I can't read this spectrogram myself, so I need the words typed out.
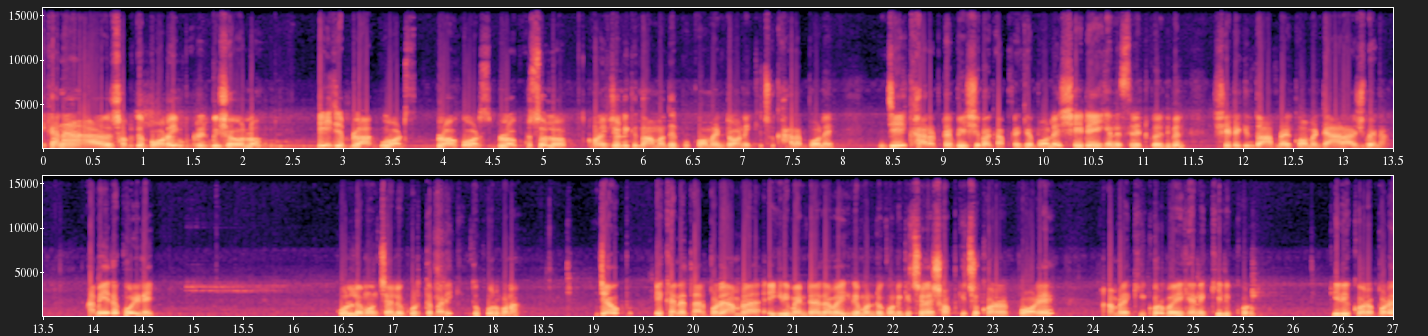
এখানে সবচেয়ে বড় ইম্পর্টেন্ট বিষয় হলো, এই যে block words block words block words হলো, অনেকজনই কিন্তু আমাদের কমেন্টে অনেক কিছু খারাপ বলে। যেই খারাপটা বেশিরভাগ আপনাকে বলে, সেটাই এখানে সিলেক্ট করে দিবেন। সেটা কিন্তু আপনার কমেন্টে আর আসবে না। আমি এটা করি নাই। করলে মন চাইলে করতে পারি, কিন্তু করব না। যাই হোক এখানে তারপরে আমরা এগ্রিমেন্টে যাব এগ্রিমেন্টে কোনো কিছু নেই। সব কিছু করার পরে আমরা কি করব? এখানে ক্লিক করব। ক্লিক করার পরে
